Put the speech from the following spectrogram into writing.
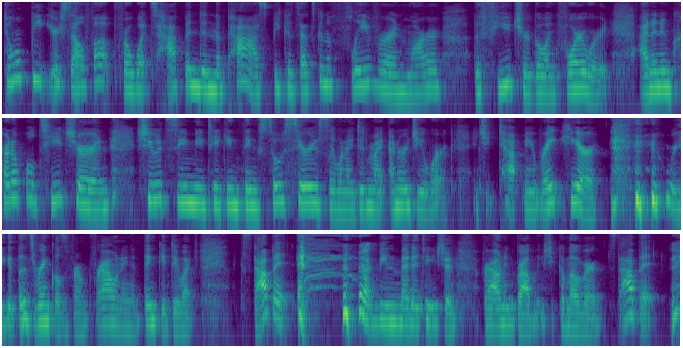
Don't beat yourself up for what's happened in the past because that's going to flavor and mar the future going forward. I had an incredible teacher, and she would see me taking things so seriously when I did my energy work, and she tapped me right here where you get those wrinkles from frowning and thinking too much. Like, stop it. I'd be in meditation, frowning probably. She'd come over, stop it.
